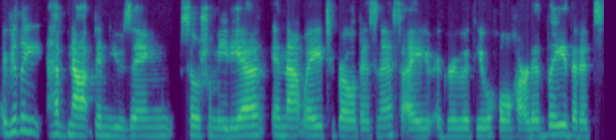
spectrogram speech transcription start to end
I really have not been using social media in that way to grow a business. I agree with you wholeheartedly that it's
